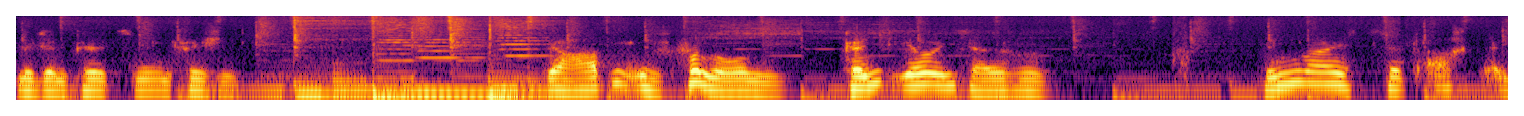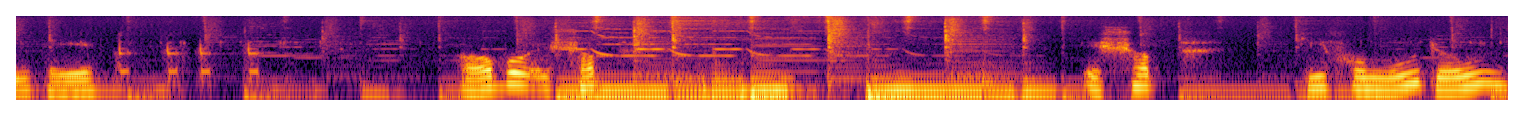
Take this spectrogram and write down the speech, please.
mit den Pilzen und Fischen? Wir haben ihn verloren. Könnt ihr uns helfen? Hinweis Z8MP. Aber ich hab, ich hab die Vermutung,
